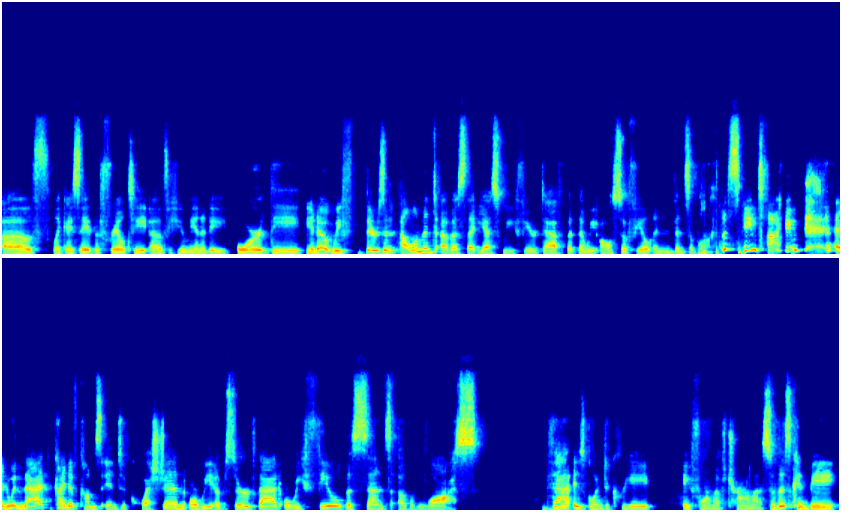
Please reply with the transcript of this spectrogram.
of like i say the frailty of humanity or the you know we there's an element of us that yes we fear death but then we also feel invincible at the same time. And when that kind of comes into question or we observe that or we feel the sense of loss that is going to create a form of trauma. So this can be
